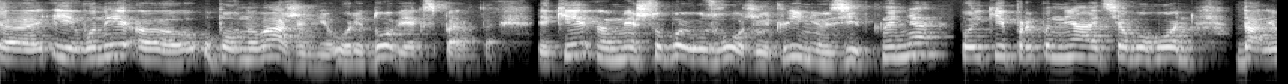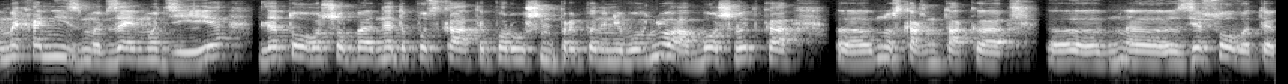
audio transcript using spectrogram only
е, і вони уповноважені урядові експерти, які між собою узгоджують лінію зіткнення, по якій припиняється вогонь. Далі механізми взаємодії для того, щоб не допускати порушень припинення вогню, або швидко, е, ну скажімо так, е, е, з'ясовувати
